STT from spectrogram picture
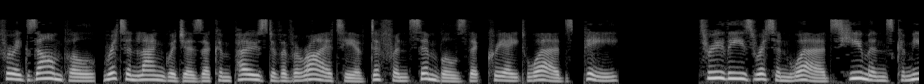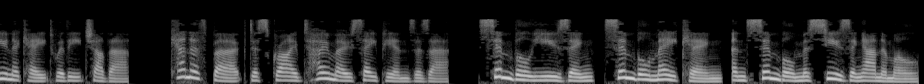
For example, written languages are composed of a variety of different symbols that create words, p. Through these written words humans communicate with each other. Kenneth Burke described Homo sapiens as a symbol-using, symbol-making, and symbol-misusing animal,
